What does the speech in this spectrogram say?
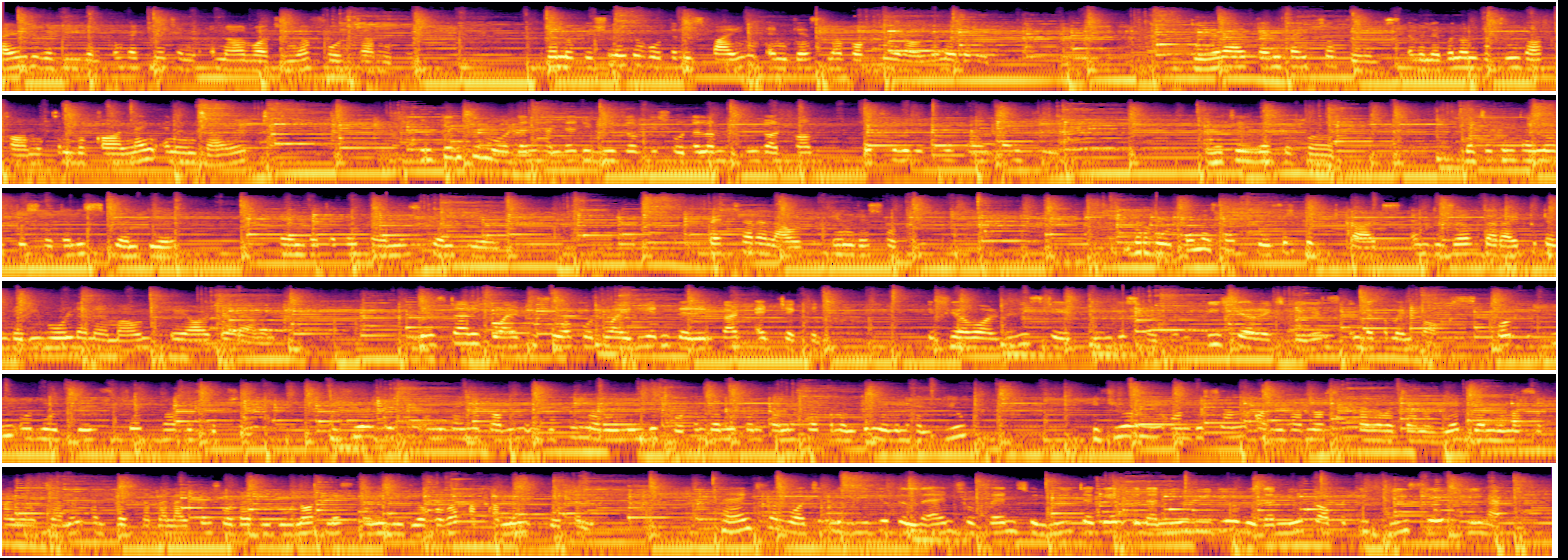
Hi everybody, welcome back to my channel and now watching a 4 star hotel. The location of the hotel is fine and guests love walking around the neighborhood. There are 10 types of rooms available on booking.com. You can book online and enjoy it. You can see more than 100 reviews of this hotel on booking.com. Its review rating is 9.3 which is the superb. The check-in time of this hotel is 12 pm and the check-out time is 12 pm. Pets are allowed in this hotel. The hotel accepts major credit cards and reserves the right to temporarily hold an amount prior to arrival. Guests are required to show a photo ID and credit card at check-in. If you have already stayed in this hotel, please share your experience in the comment box. For booking or more details, check the description. If you are facing any kind of problem in booking a room in this hotel, then you can tell us by commenting. We will help you. If you are new on this channel or you have not subscribed our channel yet, then you must subscribe our channel and press the bell icon so that you do not miss any video of our upcoming hotel. Thanks for watching the video till the end. So friends, we'll meet again in a new video with a new property. Be safe, be happy.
